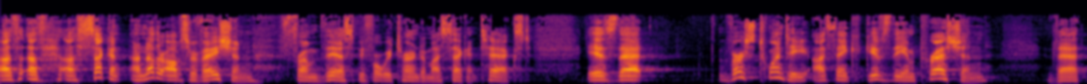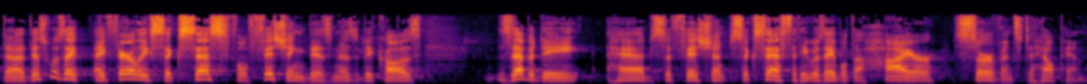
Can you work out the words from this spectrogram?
A, a, second, another observation from this before we turn to my second text is that verse 20, I think, gives the impression that uh, this was a, a fairly successful fishing business because Zebedee had sufficient success that he was able to hire servants to help him.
